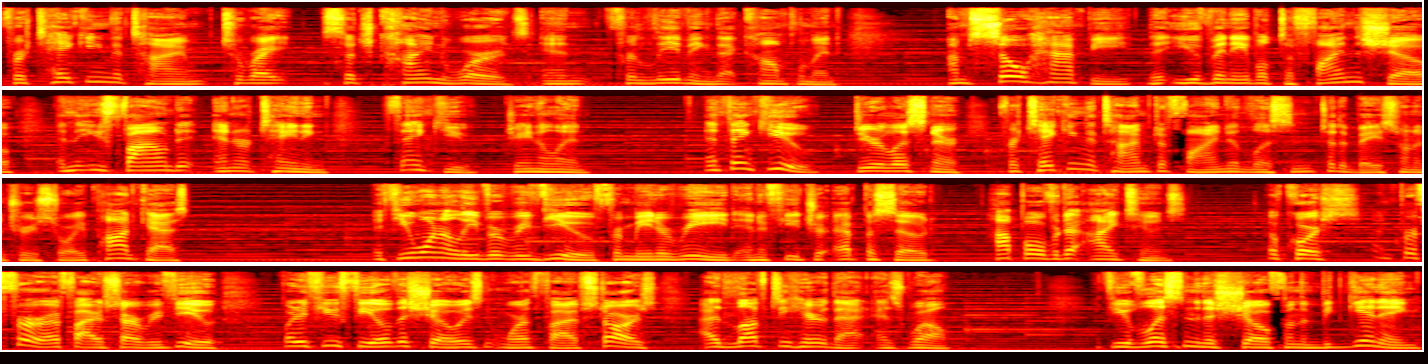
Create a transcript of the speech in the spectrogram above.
for taking the time to write such kind words and for leaving that compliment. I'm so happy that you've been able to find the show and that you found it entertaining. Thank you, Jana Lynn. And thank you, dear listener, for taking the time to find and listen to the Based on a True Story podcast. If you want to leave a review for me to read in a future episode, hop over to iTunes. Of course, I'd prefer a five star review, but if you feel the show isn't worth five stars, I'd love to hear that as well. If you've listened to the show from the beginning,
